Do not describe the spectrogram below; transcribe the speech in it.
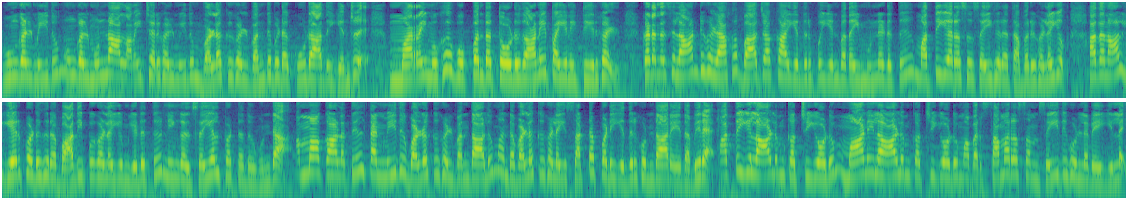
உங்கள் மீதும் உங்கள் முன்னாள் அமைச்சர்கள் மீதும் வழக்குகள் வந்துவிடக் கூடாது என்று மறைமுக ஒப்பந்தத்தோடு தானே பயணித்தீர்கள். கடந்த சில ஆண்டுகளாக பாஜக எதிர்ப்பு என்பதை முன்னெடுத்து மத்திய அரசு செய்கிற தவறுகளையும் அதனால் ஏற்படுகிற பாதிப்புகளையும் எடுத்து நீங்கள் செயல்பட்டது உண்டா? அம்மா காலத்தில் தன் மீது வழக்குகள் வந்தாலும் அந்த வழக்குகளை சட்டப்படி எதிர்கொண்டாரே தவிர மத்தியில் ஆளும் கட்சியோடும் மாநில ஆளும் கட்சியோடும் அவர் சமரசம் செய்து கொள்ளவே இல்லை.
